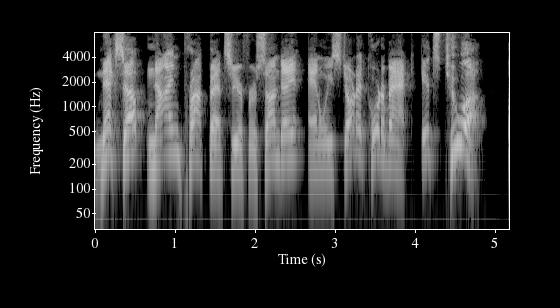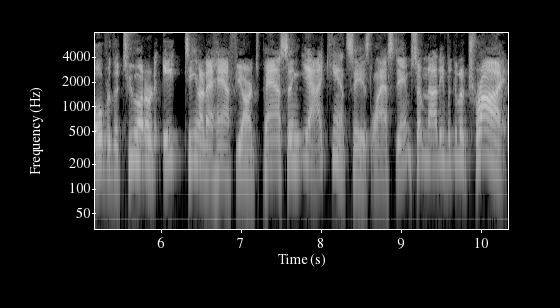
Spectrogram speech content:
Next up, nine prop bets here for Sunday, and we start at quarterback. It's Tua over the 218 and a half yards passing. Yeah, I can't say his last name, so I'm not even going to try.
